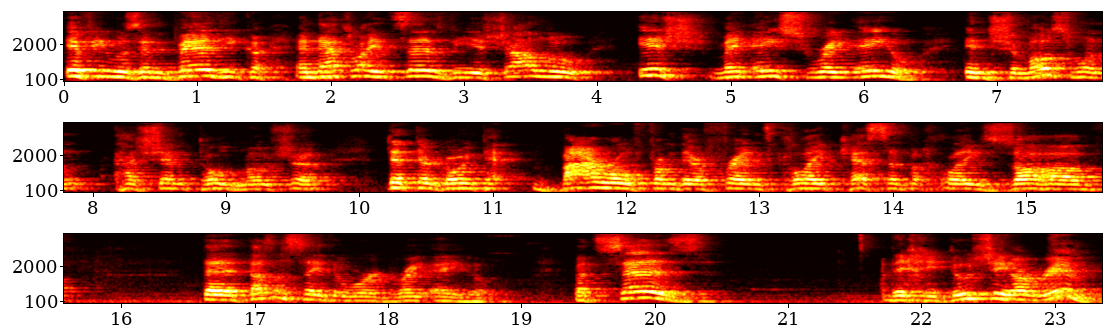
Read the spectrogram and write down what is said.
If he was in bed, he could, and that's why it says v'yishalu ish me'es re'eu. In Shemos, when Hashem told Moshe that they're going to borrow from their friends klei kesef klei zahav, that it doesn't say the word re'eu, but says the Chidushei HaRim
